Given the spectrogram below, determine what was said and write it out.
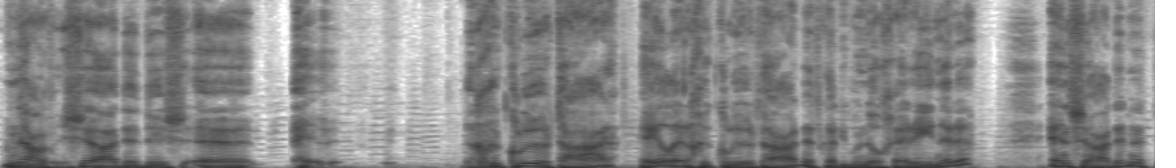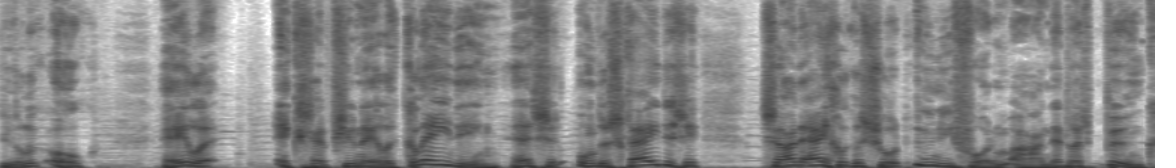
nou, ze hadden dus eh, gekleurd haar, heel erg gekleurd haar, dat kan ik me nog herinneren. En ze hadden natuurlijk ook hele exceptionele kleding. Ze onderscheiden zich. Ze hadden eigenlijk een soort uniform aan, dat was punk.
